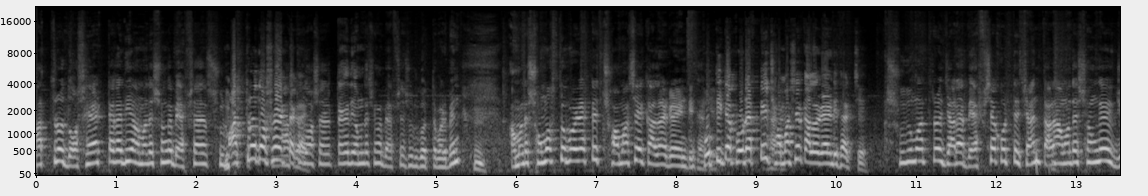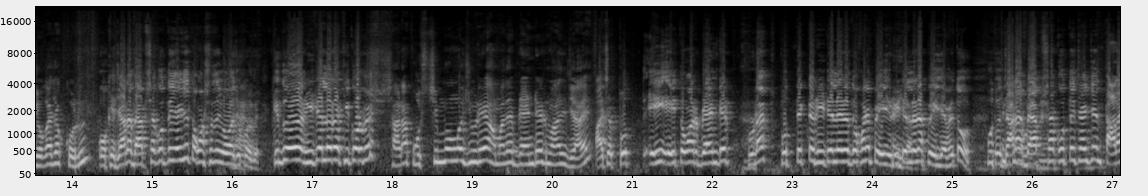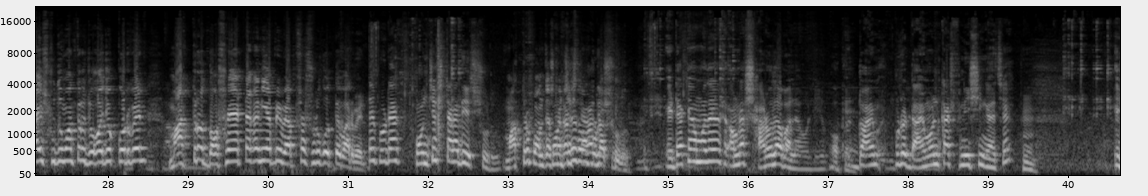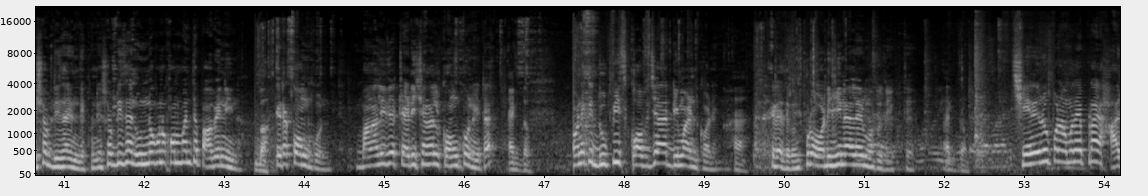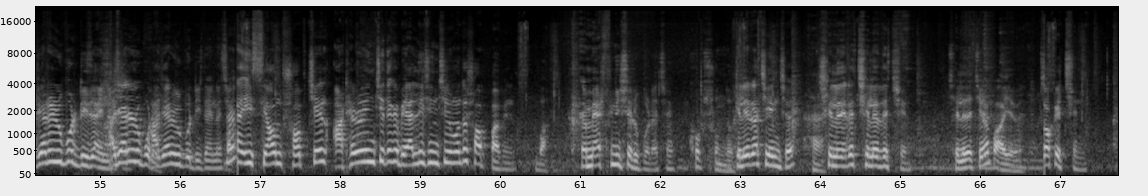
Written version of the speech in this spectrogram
মাত্র দশ হাজার টাকা দিয়ে আমাদের সঙ্গে ব্যবসা শুরু মাত্র দশ হাজার টাকা দশ হাজার টাকা দিয়ে আমাদের সঙ্গে ব্যবসা শুরু করতে পারবেন। আমাদের সমস্ত প্রোডাক্টে ছ মাসের কালার গ্যারান্টি থাকে। প্রতিটা প্রোডাক্টেই ছ মাসের কালার গ্যারান্টি থাকছে। শুধুমাত্র যারা ব্যবসা করতে চান তারা আমাদের সঙ্গে যোগাযোগ করুন। ওকে যারা ব্যবসা করতে চাইছে তোমার সাথে যোগাযোগ করবে। কিন্তু দাদা রিটেলাররা কি করবে? সারা পশ্চিমবঙ্গ জুড়ে আমাদের ব্র্যান্ডের মাল যায়। আচ্ছা এই এই তোমার ব্র্যান্ডের প্রোডাক্ট প্রত্যেকটা রিটেলারের দোকানে পেয়ে রিটেলাররা পেয়ে যাবে তো? তো যারা ব্যবসা করতে চাইছেন তারাই শুধুমাত্র যোগাযোগ করবেন। মাত্র দশ হাজার টাকা নিয়ে আপনি ব্যবসা শুরু করতে পারবেন। প্রোডাক্ট পঞ্চাশ টাকা দিয়ে শুরু। মাত্র পঞ্চাশ টাকা দিয়ে প্রোডাক্ট শুরু। এটাকে আমাদের আমরা সারদাবালা বলি. ডায়ম- পুরো ডায়মন্ড কাট ফিনিশিং আছে। এসব ডিজাইন দেখুন এসব ডিজাইন অন্য কোনো কোম্পানিতে পাবেনই না। এটা কঙ্কন। বাঙালিদের ট্র্যাডিশনাল কঙ্কন এটা। একদম। অনেকে দু পিস কবজা ডিমান্ড করে। হ্যাঁ। এটা দেখুন পুরো অরিজিনালের মতো দেখতে। একদম। চেনের উপর আমাদের প্রায় হাজারের উপর ডিজাইন হাজারের উপর? হাজারের উপর ডিজাইন আছে। এই সব সব চেন আঠেরো ইঞ্চি থেকে বিয়াল্লিশ ইঞ্চির মতো সব পাবেন। বাহ। ম্যাট ফিনিশের উপর আছে। খুব সুন্দর। ছেলেরা চেন হ্যাঁ। ছেলে এটা ছেলেদের চেন ছেলেদের চেনও পাওয়া যাবে। লকেট চেন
